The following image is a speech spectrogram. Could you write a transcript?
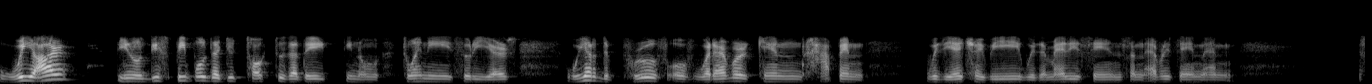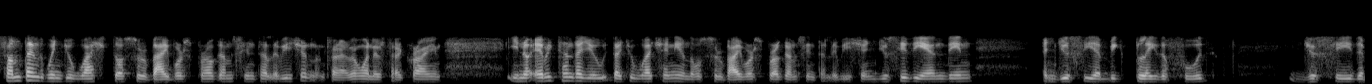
we are, you know, these people that you talk to that they, you know, 20, 30 years, we are the proof of whatever can happen with the HIV, with the medicines and everything. And sometimes when you watch those survivors programs in television, I'm sorry, I don't want to start crying you know, every time that you that you watch any of those survivors programs in television, you see the ending, and you see a big plate of food. You see the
